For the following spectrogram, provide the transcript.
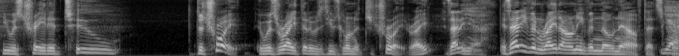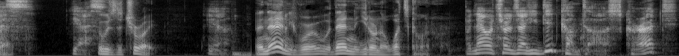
He was traded to Detroit. It was right that it was he was going to Detroit, right? Is that Yeah. is that even right? I don't even know now if that's correct. Yes. Yes. It was Detroit. Yeah. And then you were then you don't know what's going on. But now it turns out he did come to us, correct?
